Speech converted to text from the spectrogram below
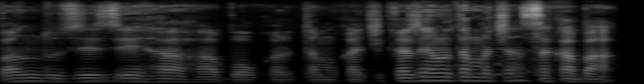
バンドゼーゼーハーハーボーカル玉梶風の玉ちゃん酒場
